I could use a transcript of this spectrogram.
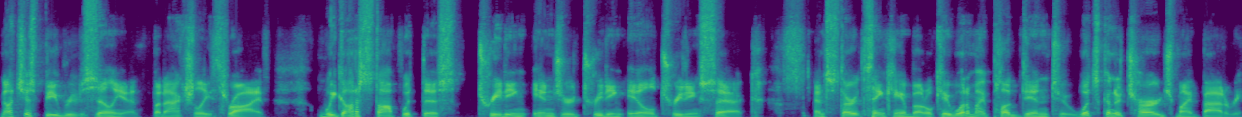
not just be resilient, but actually thrive. We got to stop with this treating injured, treating ill, treating sick, and start thinking about, okay, what am I plugged into? What's going to charge my battery?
